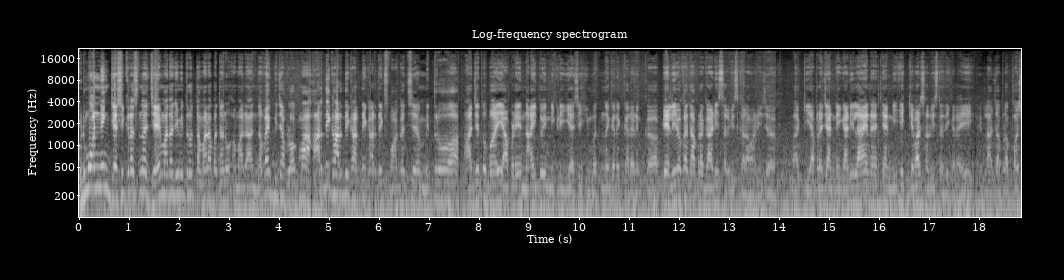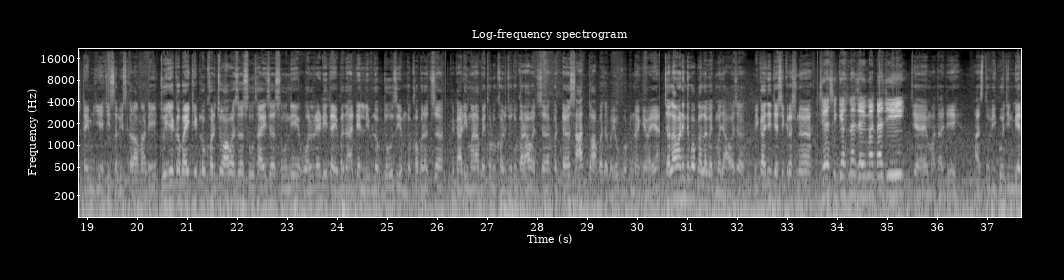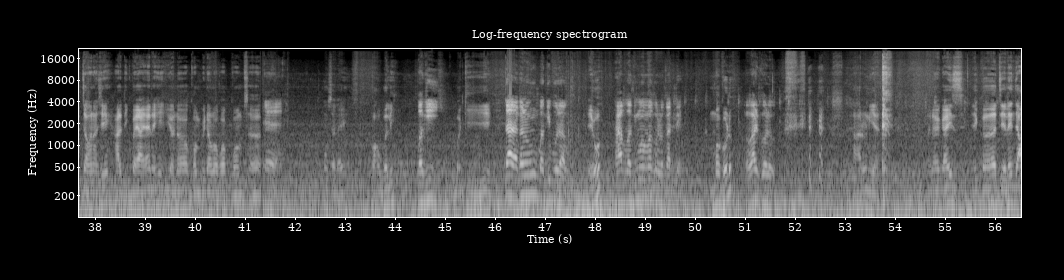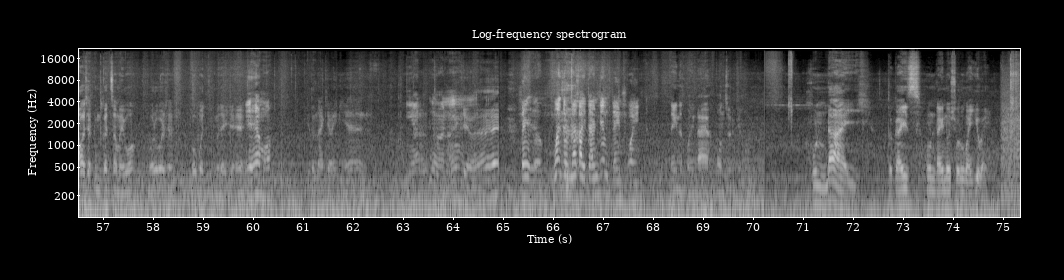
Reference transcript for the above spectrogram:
Good morning જય શ્રી કૃષ્ણ, જય માતાજી મિત્રો, તમારા બધાનું અમારા નવા એક બીજા બ્લોગમાં હાર્દિક હાર્દિક હાર્દિક હાર્દિક સ્વાગત છે. મિત્રો, આજે તો ભાઈ આપણે નાઈ ધોઈને નીકળી ગયા છે હિંમતનગર, કારણ કે પહેલી વખત આપણે ગાડી સર્વિસ કરાવવાની છે. બાકી આપણે જ્યાંની ગાડી લાવે ને ત્યાંની એક કેવાર સર્વિસ નથી કરાવી એટલે આજે આપણે ફર્સ્ટ ટાઈમ જઈએ છીએ સર્વિસ કરવા માટે. જોઈએ કે ભાઈ કેટલો ખર્ચો આવે છે શું થાય છે શું નહીં. ઓલરેડી થાય બધા ડેલી બ્લોક જોઉં છું એમ તો ખબર જ છે કે ગાડી મારા ભાઈ થોડું ખર્ચો તો કરાવે જ છે. બટ સાથ તો આપે છે ભાઈ ખોટું ના કહેવાય યાર. ચલાવવાની તો કોઈક અલગ જ મજા આવે છે. વિકાજી જય શ્રી કૃષ્ણ. જય શ્રી કૃષ્ણ જય માતાજી. જય માતાજી. આજ તો વિકોજીન બે જ જવાના છે. હાર્દિકભાઈ આયા નહીં. એનો કોમ્પ્યુટરમાં કોક કોમ છે. હું છે બાહુબલી બગી બગી તાર આગળ હું બગી બોલાવું એવું હા બગીમાં માં ગોળો કાઢ મગોડ અવાજ ગોળો સારું ને યાર અને ગાઈઝ એક ચેલેન્જ આવે છે ટૂંક જ સમયમાં બરોબર છે બહુ મજબૂત મજા આવી જાય એ હે મો એ તો ના કહેવાય ને યાર યાર ના કહેવાય પાંચસો નખાય તાન જેમ ત્રણ પોઈન્ટ ત્રણ જ પોઈન્ટ આવ્યા પાંચસો રૂપિયા હુન્ડાઈ તો ગાઈઝ હોન્ડાઈનો શોરૂમ આવી ગયો ભાઈ.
